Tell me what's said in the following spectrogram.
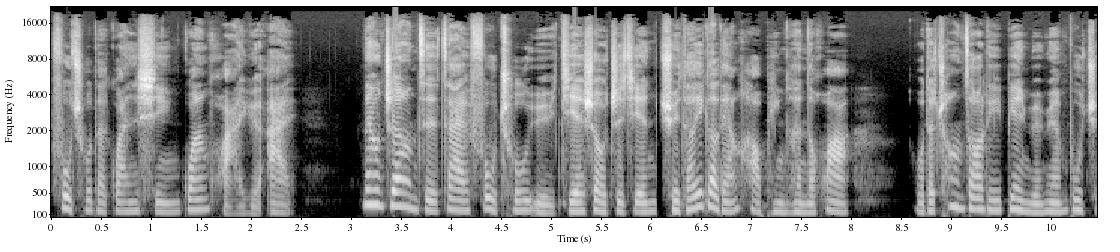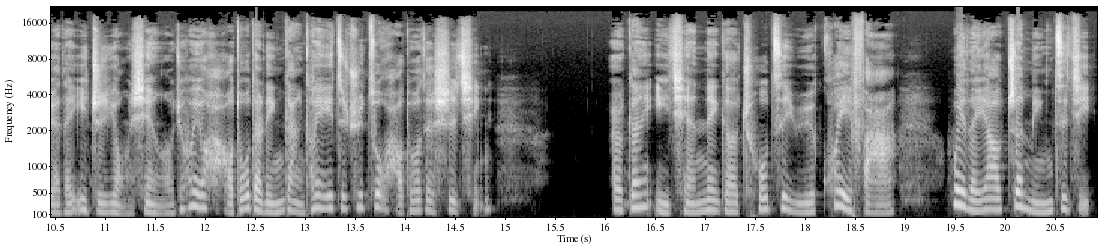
付出的关心、关怀与爱。那样这样子，在付出与接受之间取得一个良好平衡的话，我的创造力便源源不绝的一直涌现哦，就会有好多的灵感，可以一直去做好多的事情。而跟以前那个出自于匮乏，为了要证明自己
